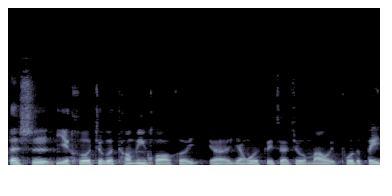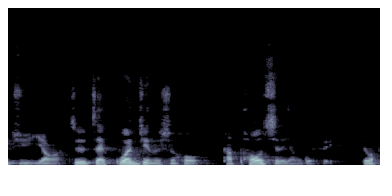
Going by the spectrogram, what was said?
但是也和这个唐明皇和呃杨贵妃在这个马尾坡的悲剧一样啊，就是在关键的时候他抛弃了杨贵妃，对吧？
